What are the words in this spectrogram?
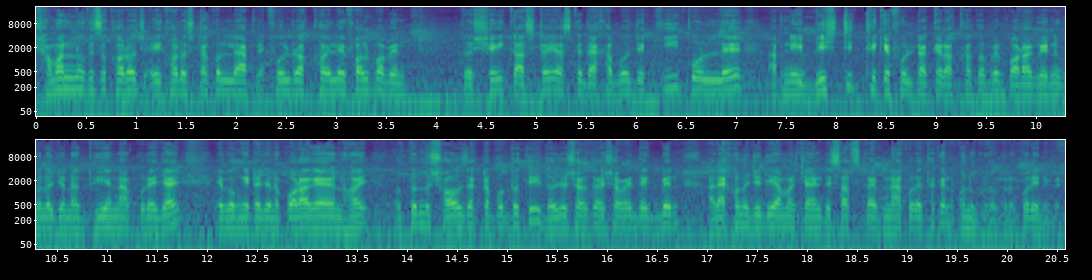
সামান্য কিছু খরচ, এই খরচটা করলে আপনি ফুল রক্ষা হলে ফল পাবেন। তো সেই কাজটাই আজকে দেখাবো যে কি করলে আপনি এই বৃষ্টির থেকে ফুলটাকে রক্ষা করবেন, পরাগরেণুগুলো যেন ধুয়ে না পড়ে যায় এবং এটা যেন পরাগায়ন হয়। অত্যন্ত সহজ একটা পদ্ধতি, ধৈর্য সহকারে সবাই দেখবেন। আর এখনও যদি আমার চ্যানেলটি সাবস্ক্রাইব না করে থাকেন, অনুগ্রহ করে করে নেবেন।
